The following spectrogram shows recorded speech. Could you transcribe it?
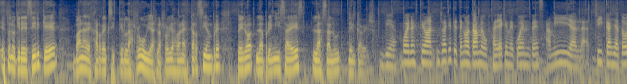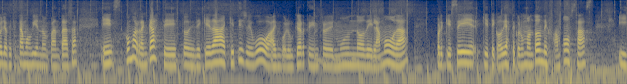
Esto no quiere decir que van a dejar de existir las rubias, las rubias van a estar siempre, pero la premisa es la salud del cabello. Bien, bueno Esteban, ya que te tengo acá, me gustaría que me cuentes a mí y a las chicas y a todos los que te estamos viendo en pantalla, es cómo arrancaste esto, desde qué edad, qué te llevó a involucrarte dentro del mundo de la moda, porque sé que te codeaste con un montón de famosas y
